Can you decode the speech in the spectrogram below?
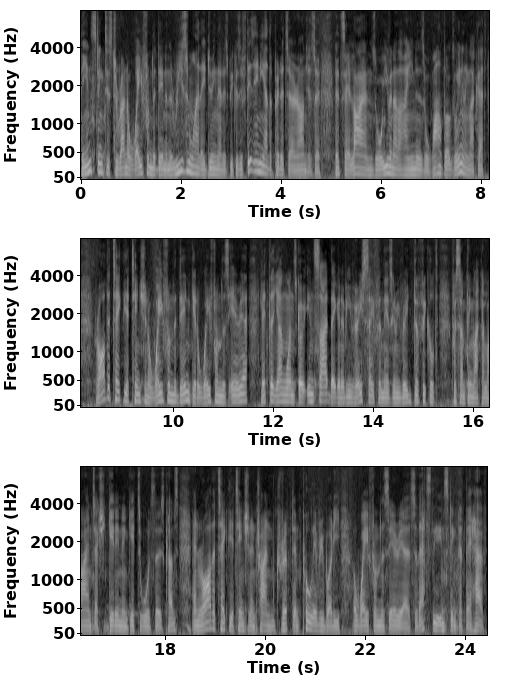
the instinct is to run away from the den, and the reason why they're doing that is because if there's any other predator around you, so let's say lions or even other hyenas or wild dogs or anything like that, rather take the attention away from the den, get away from this area, let the young ones go inside. They're going to be very safe in there. It's going to be very difficult for something like a lion to actually get in and get towards those cubs, and rather take the attention and try and drift and pull everybody away from this area. So that's the instinct that they have.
